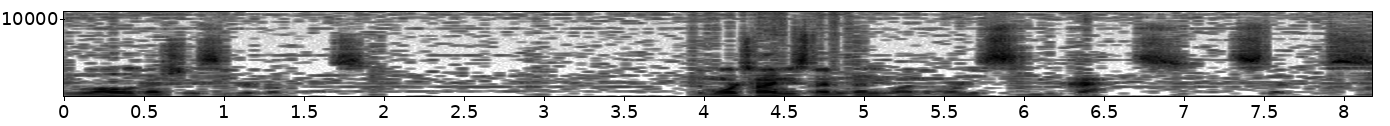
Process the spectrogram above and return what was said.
we will all eventually see their brokenness. The more time you spend with anyone, the more you'll see the cracks, the slips,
